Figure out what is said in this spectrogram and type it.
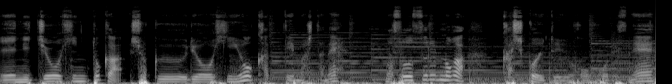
えー日用品とか食料品を買っていましたね、まあ、そうするのが賢いという方法ですね。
